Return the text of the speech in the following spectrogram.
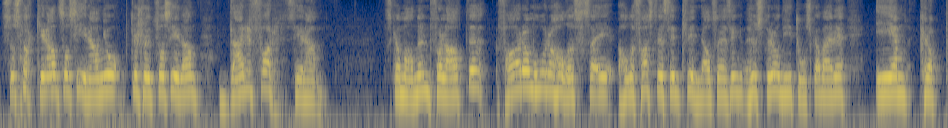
så snakker han, så sier han jo Til slutt så sier han Derfor, sier han, skal mannen forlate far og mor og holde, seg, holde fast ved sin kvinne, altså ved sin hustru, og de to skal være én kropp.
